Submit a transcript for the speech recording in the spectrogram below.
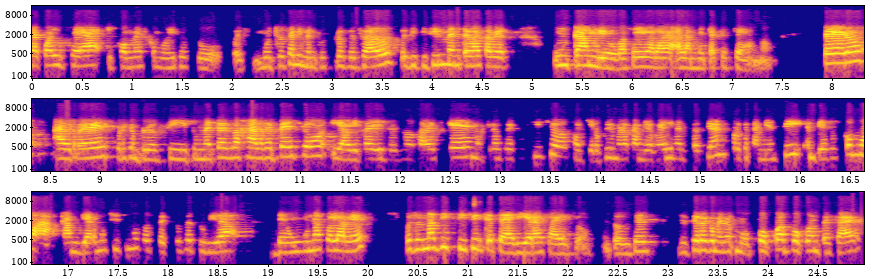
sea cual sea, y comes, como dices tú, pues muchos alimentos procesados, pues difícilmente vas a ver un cambio, vas a llegar a, la meta que sea, ¿no? Pero al revés, por ejemplo, si tu meta es bajar de peso y ahorita dices, no, ¿sabes qué? No quiero hacer ejercicio, o sea, quiero primero cambiar mi alimentación, porque también sí, empiezas como a cambiar muchísimos aspectos de tu vida de una sola vez, pues es más difícil que te adhieras a eso. Entonces, yo sí recomiendo como poco a poco empezar.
